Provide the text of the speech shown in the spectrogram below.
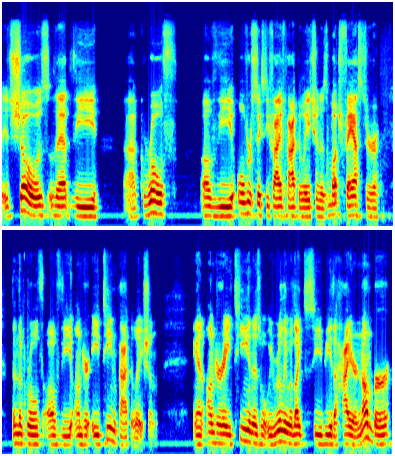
it shows that the uh, growth of the over 65 population is much faster than the growth of the under 18 population. And under 18 is what we really would like to see be the higher number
